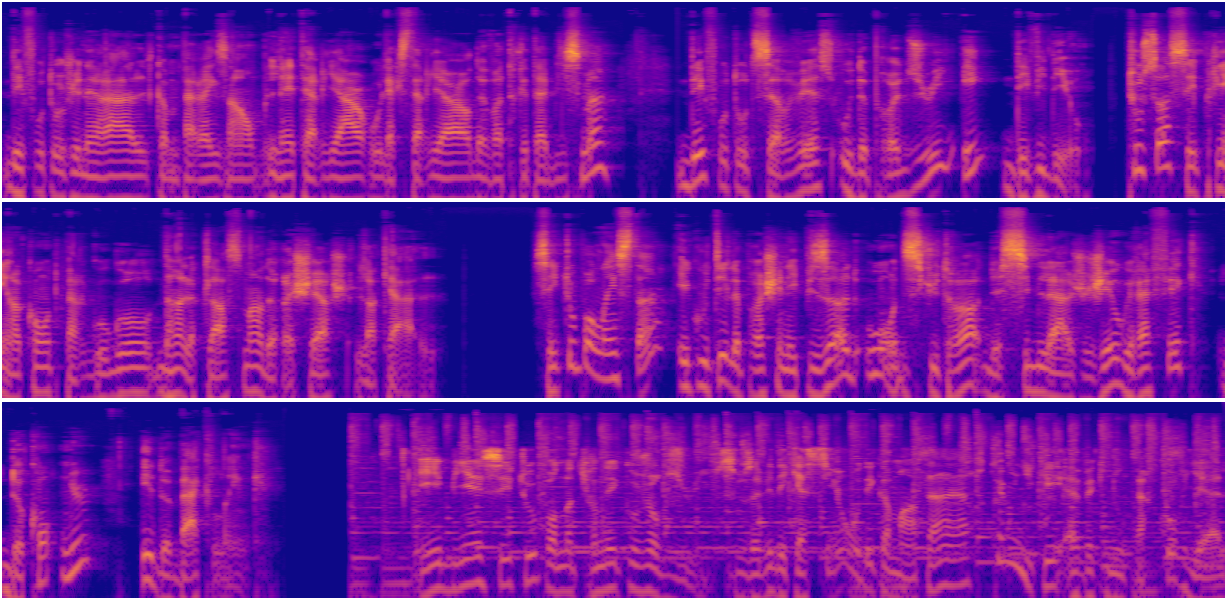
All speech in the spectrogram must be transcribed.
des photos générales comme par exemple l'intérieur ou l'extérieur de votre établissement, des photos de services ou de produits et des vidéos. Tout ça, c'est pris en compte par Google dans le classement de recherche local. C'est tout pour l'instant. Écoutez le prochain épisode où on discutera de ciblage géographique, de contenu et de backlink. Eh bien, c'est tout pour notre chronique aujourd'hui. Si vous avez des questions ou des commentaires, communiquez avec nous par courriel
